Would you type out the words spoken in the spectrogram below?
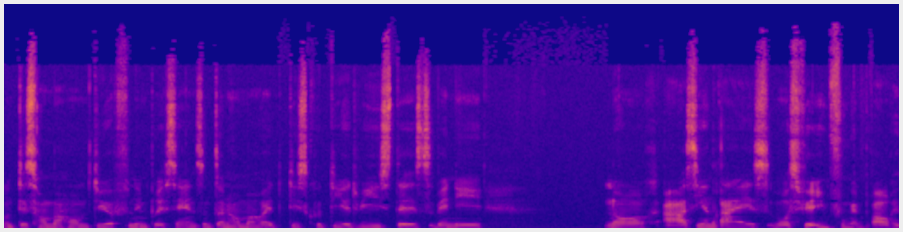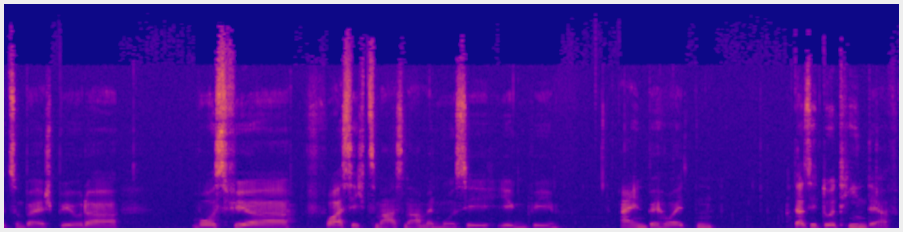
und das haben wir haben dürfen in Präsenz und dann haben wir halt diskutiert, wie ist das, wenn ich nach Asien reise, was für Impfungen brauche ich zum Beispiel oder was für Vorsichtsmaßnahmen muss ich irgendwie einbehalten, dass ich dorthin darf.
